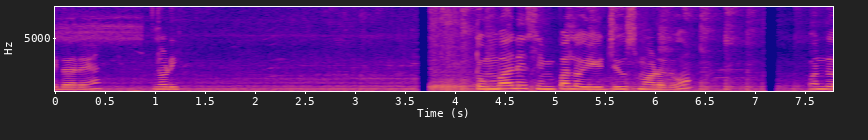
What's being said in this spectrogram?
ಇದ್ದಾರೆ. ನೋಡಿ. ತುಂಬಾ ಸಿಂಪಲ್ಲು ಈ ಜ್ಯೂಸ್ ಮಾಡೋದು. ಒಂದು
